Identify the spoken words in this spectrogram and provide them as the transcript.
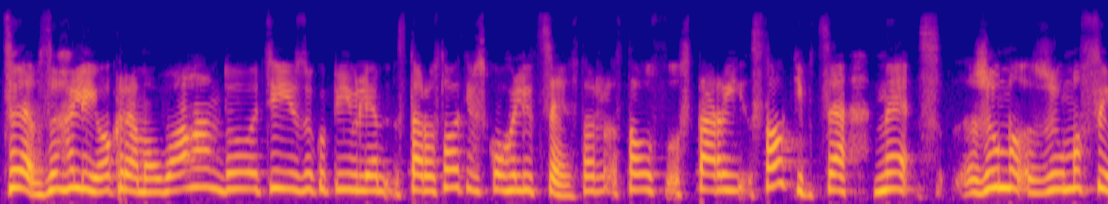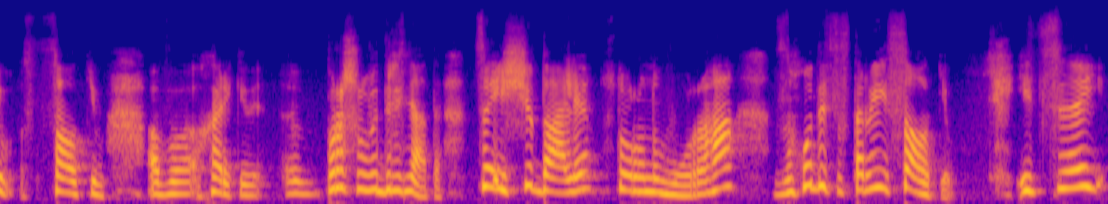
Це взагалі окрема увага до цієї закупівлі Старосалтівського ліцею. Стар, Стар- старий Салтів це не жилмасив Салтів в Харкові. Е, Прошу відрізняти. Це іще далі, в сторону ворога, знаходиться старий Салтів. І цей,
